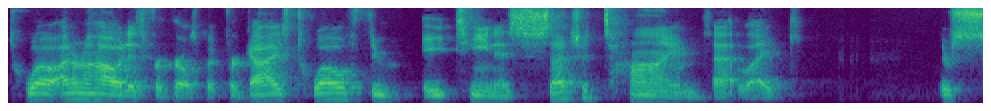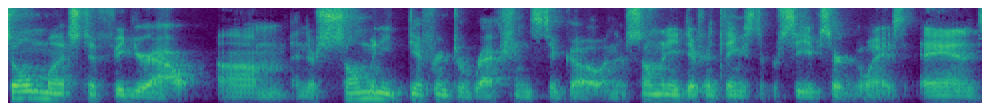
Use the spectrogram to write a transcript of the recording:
12. I don't know how it is for girls, but for guys, 12 through 18 is such a time that, like, there's so much to figure out. Um, and there's so many different directions to go, and there's so many different things to perceive certain ways. And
